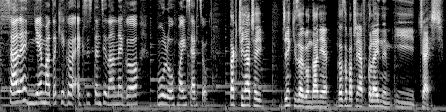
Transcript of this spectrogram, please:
Wcale nie ma takiego egzystencjonalnego bólu w moim sercu. tak czy inaczej, dzięki za oglądanie. Do zobaczenia w kolejnym i cześć.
